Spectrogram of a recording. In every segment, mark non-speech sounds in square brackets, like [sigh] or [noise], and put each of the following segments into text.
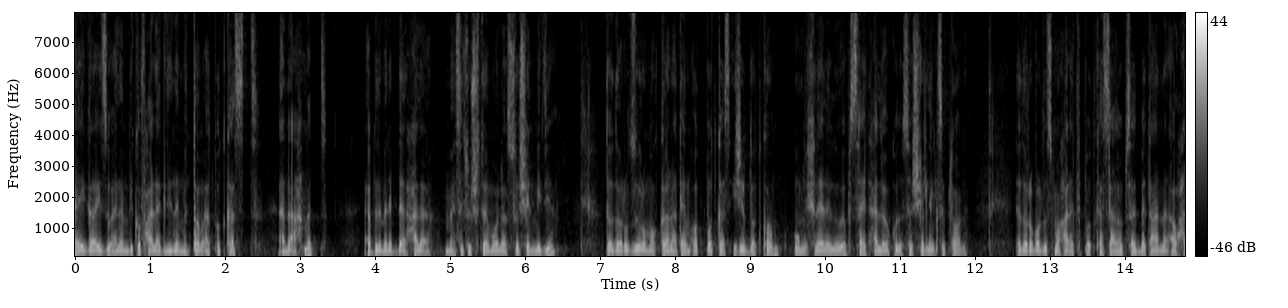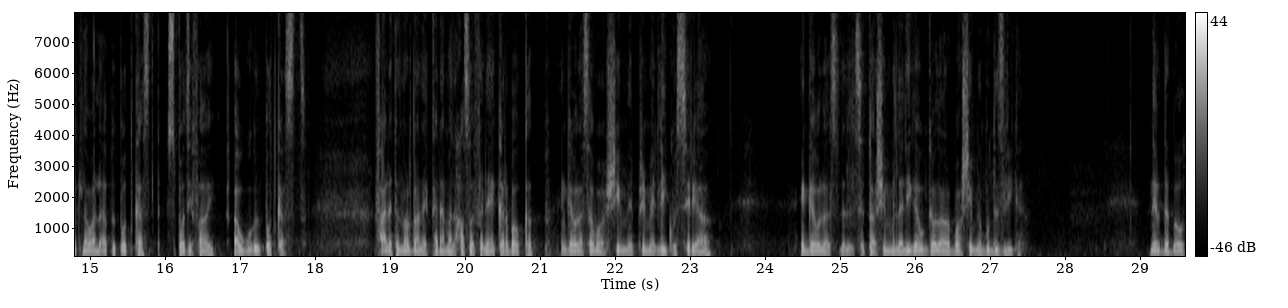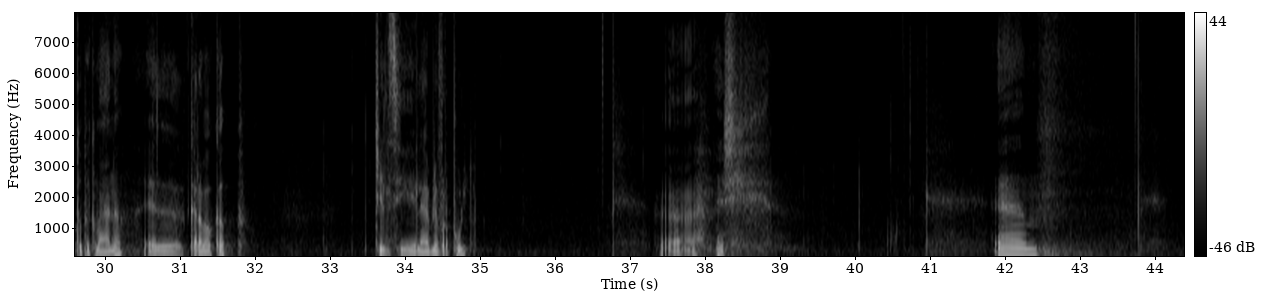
hi guys واهلا بيكم في حلقة جديدة من Time Out Podcast أنا أحمد. قبل ما نبدأ الحلقة ما تنسوش تتابعونا على ال social media تقدروا تزوروا موقعنا Time Out Podcast Egypt dot com ومن خلال ال website هتلاقوا كل ال social links بتوعنا. تقدروا برضه تسمعوا حلقة البودكاست على ال website بتاعنا أو هتلاقوها على Apple Podcasts Spotify أو Google Podcasts في حلقة النهارده هنتكلم عن اللي حصل في نهائي Carabao Cup الجوله 27 من ال Premier League وال Serie A الجولة ال 26 من الليجا والجولة 24 من البوندسليجا نبدأ بأول توبيك معانا الكاراباو كاب. تشيلسي لعب ليفربول. آه ماشي. آم،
